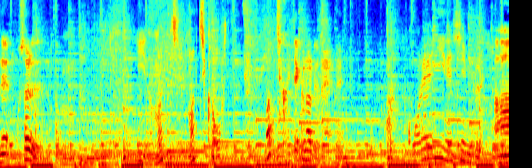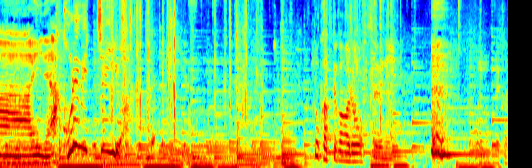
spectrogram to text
ねおしゃれでうん。いいのマッチマッチ買おう。普通にマッチ買いたくなるよね。これいいねシンプルに。ああいいね。あこれめっちゃいいわ。いいですね。今日買って変わろう。普通に。俺もこれ買っ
